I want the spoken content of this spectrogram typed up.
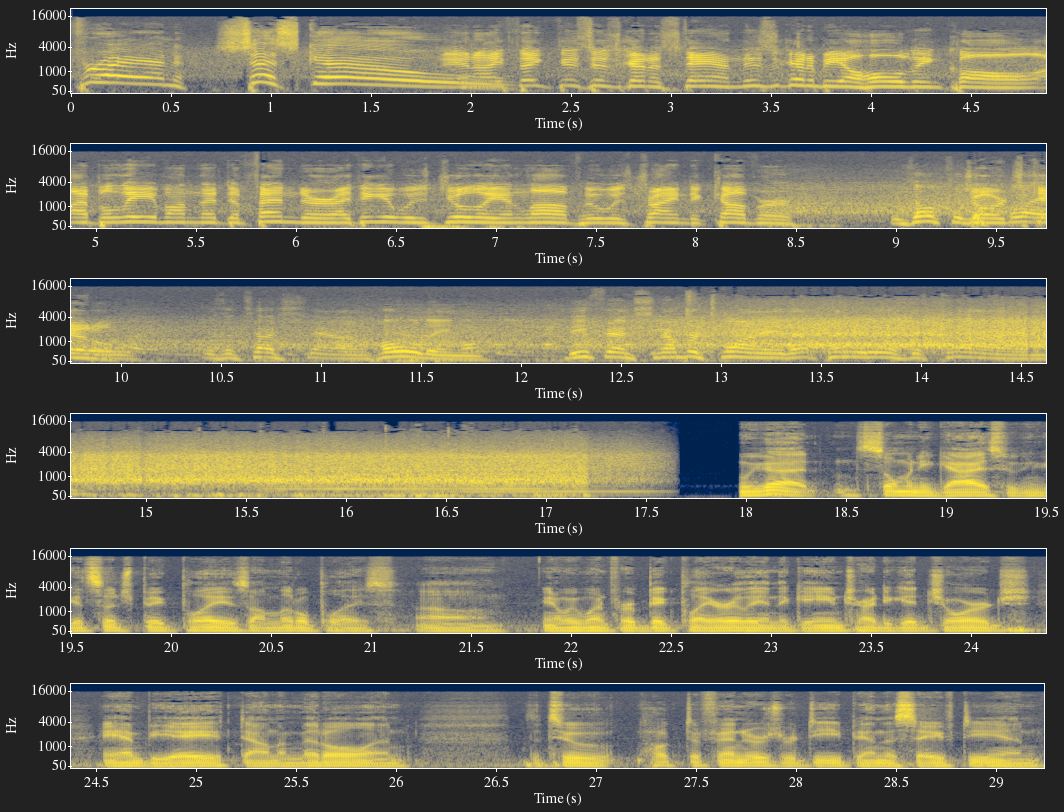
Francisco! And I think this is going to stand. This is going to be a holding call, I believe, on the defender. I think it was Julian Love who was trying to cover Result of George the play Kittle. was a touchdown. Holding defense number 20. That penalty is declined. We got so many guys who can get such big plays on little plays. Um, you know, we went for a big play early in the game, tried to get George and BA down the middle, and the two hook defenders were deep and the safety. And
